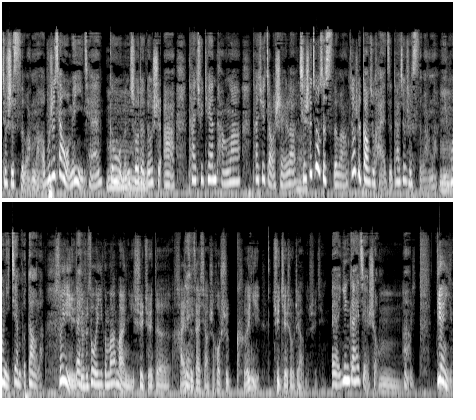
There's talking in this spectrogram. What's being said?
就是死亡了，而不是像我们以前跟我们说的都是啊，他去天堂啦，他去找谁了，其实就是死亡，就是告诉孩子他就是死亡了，以后你见不到了。所以，就是作为一个妈妈，你是觉得孩子在小时候是可以去接受这样的事情？呃，应该接受。嗯啊，电影，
